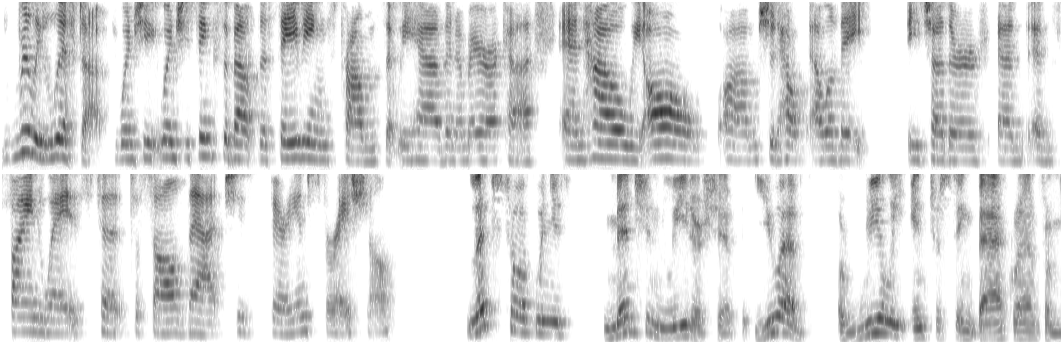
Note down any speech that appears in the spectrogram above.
really lift up when she when she thinks about the savings problems that we have in America and how we all um, should help elevate each other and and find ways to to solve that. She's very inspirational. Let's talk when you mentioned leadership. You have a really interesting background from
